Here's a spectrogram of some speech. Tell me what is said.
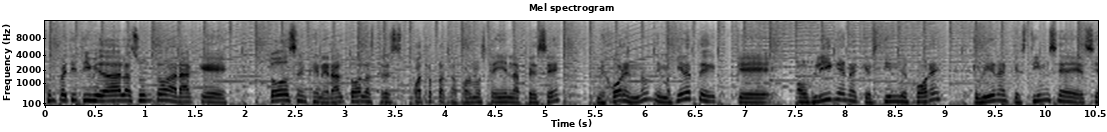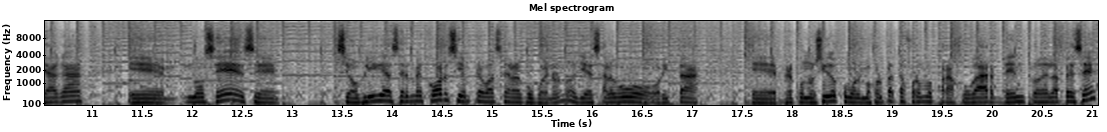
competitividad al asunto, hará que todos en general, todas las tres, cuatro plataformas que hay en la PC mejoren, ¿no? Imagínate que obliguen a que Steam mejore, que obliguen a que Steam se, se haga, eh, no sé, se, se obligue a ser mejor, siempre va a ser algo bueno, ¿no? Ya es algo ahorita eh, reconocido como la mejor plataforma para jugar dentro de la PC.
